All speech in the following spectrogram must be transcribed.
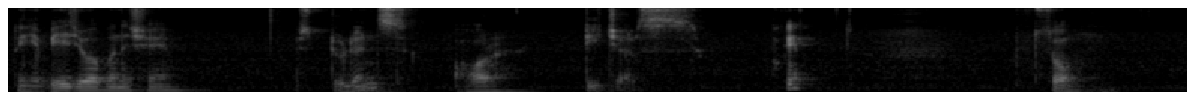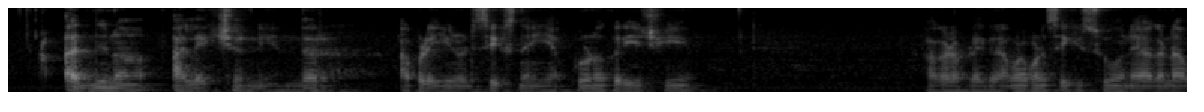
તો અહીંયા બે જવાબ બને છે. Students or teachers okay so આજના આ લેક્ચરની અંદર આપણે યુનિટ સિક્સને અહીંયા પૂર્ણ કરીએ છીએ. આગળ આપણે ગ્રામર પણ શીખીશું અને આગળના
